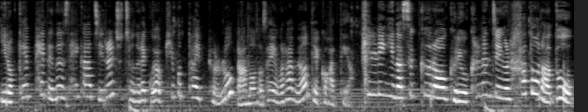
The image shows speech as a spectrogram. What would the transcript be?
이렇게 패드는 세 가지를 추천을 했고요. 피부 타입별로 나눠서 사용을 하면 될 것 같아요. 필링이나 스크럽 그리고 클렌징을 하더라도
